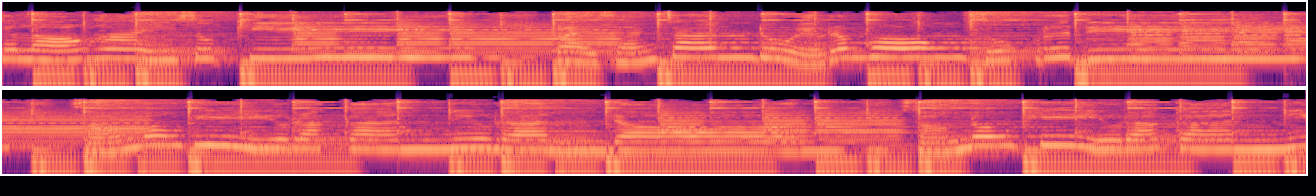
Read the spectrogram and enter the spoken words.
ฉลองให้สุขีใกล้แสงจันทร์ด้วยรำวง สันดอนสองน้องพี่รักกันนิ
